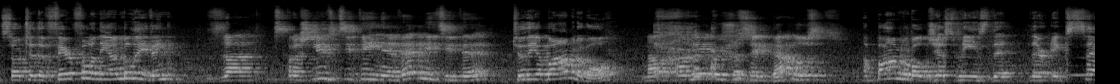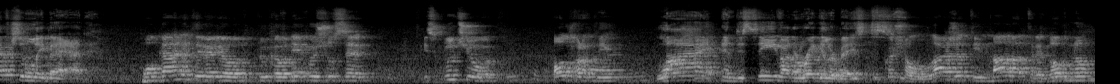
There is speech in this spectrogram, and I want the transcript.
So to the fearful and the unbelieving, За страшливците и неверниците, to the abominable, на оние кои што се гадост, abominable just means that they're exceptionally bad. поганите вели од тука оние кои што се исклучиво одвратни, Lie and deceive on a regular кои basis што лажат и мамат редовно,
